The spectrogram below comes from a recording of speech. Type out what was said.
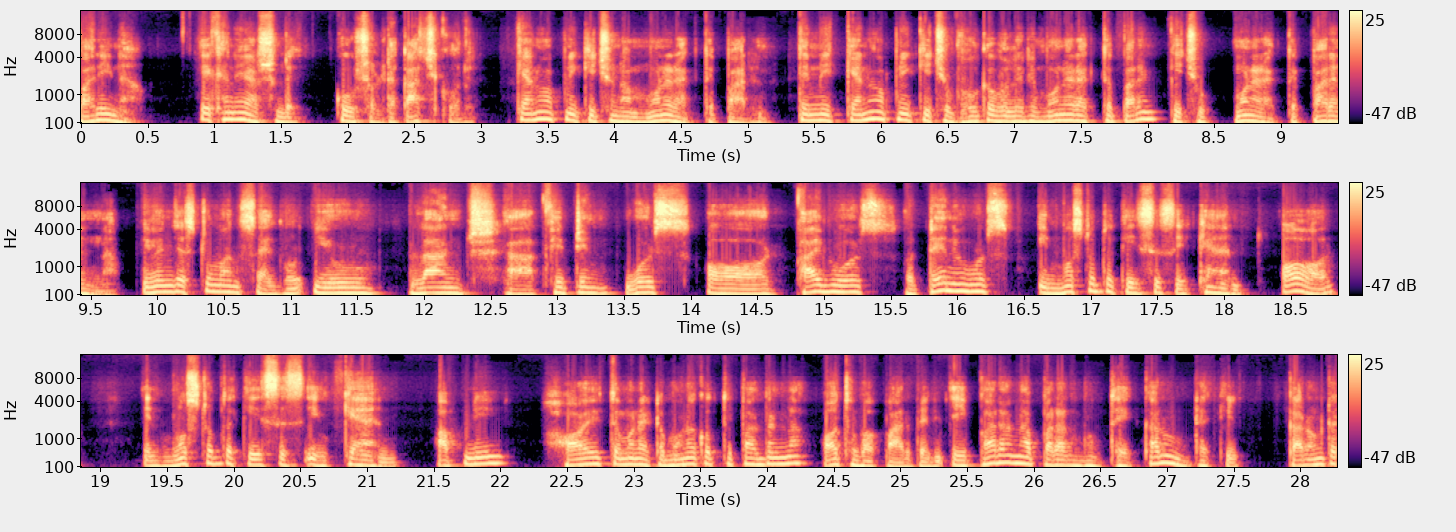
পারি না, এখানে আসলে কৌশলটা কাজ করে। কেন আপনি কিছু নাম মনে রাখতে পারেন? তেমনি কেন আপনি কিছু ভোকাবুলারি মনে রাখতে পারেন, কিছু মনে রাখতে পারেন না? Even just two months ago you learn fifteen words or five words or ten words in most of the cases you can or in most of the cases you can আপনি হয় তেমন একটা মনে করতে পারবেন না অথবা পারবেন। এই পারা না পারার মধ্যে কারণটা কি? কারণটা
